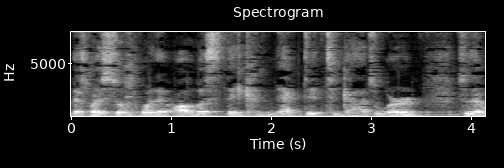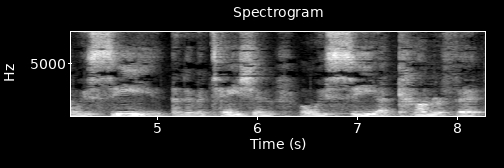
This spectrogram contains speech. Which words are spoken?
That's why it's so important that all of us stay connected to God's word so that when we see an imitation, when we see a counterfeit,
